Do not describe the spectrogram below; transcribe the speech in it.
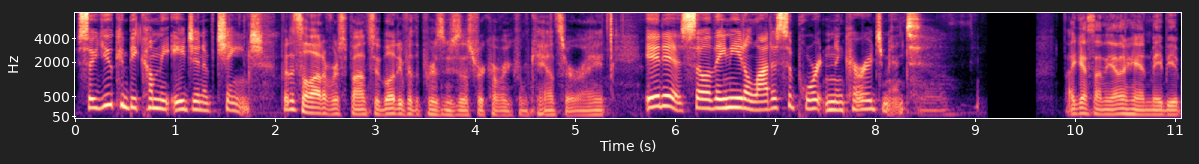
So you can become the agent of change. but it's a lot of responsibility for the person who's just recovering from cancer, right? It is. So they need a lot of support and encouragement. I guess on the other hand, maybe it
